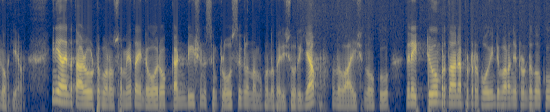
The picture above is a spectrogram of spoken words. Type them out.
നോക്കിയാണ്. ഇനി അതിന്റെ താഴോട്ട് പോകുന്ന സമയത്ത് അതിന്റെ ഓരോ കണ്ടീഷൻസും ക്ലോസുകളും നമുക്കൊന്ന് പരിശോധിക്കാം. ഒന്ന് വായിച്ചു നോക്കൂ. ഇതിൽ ഏറ്റവും പ്രധാനപ്പെട്ട ഒരു പോയിന്റ് പറഞ്ഞിട്ടുണ്ട് നോക്കൂ.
